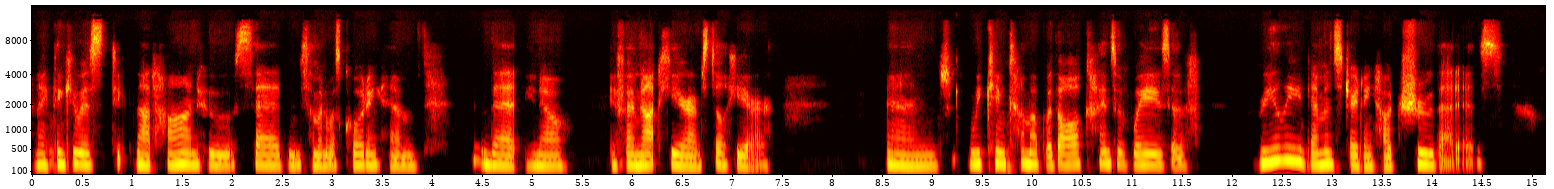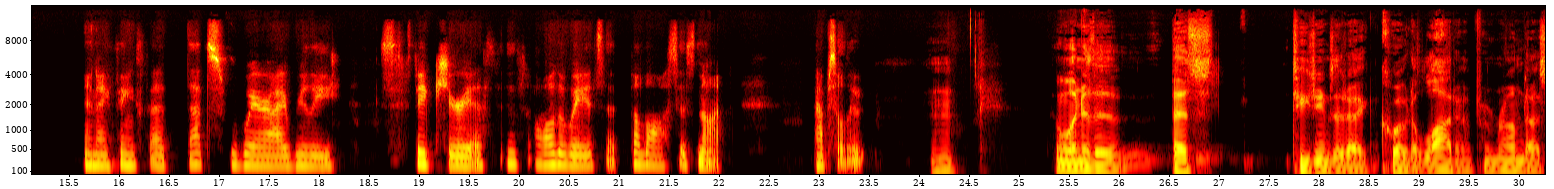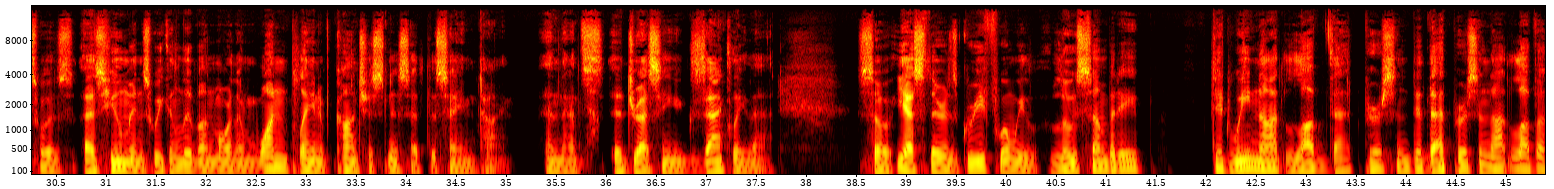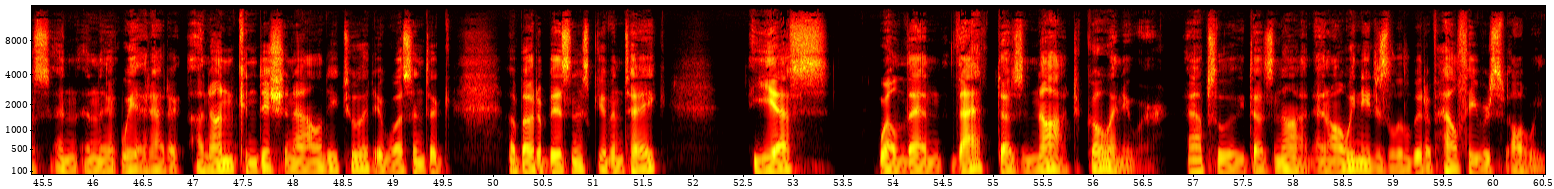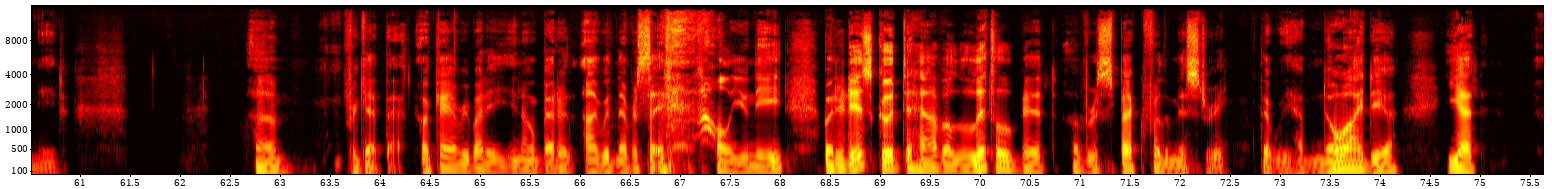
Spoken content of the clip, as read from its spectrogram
and I think it was Thich Nhat who said, and someone was quoting him, that, you know, if I'm not here, I'm still here. And we can come up with all kinds of ways of really demonstrating how true that is. And I think that that's where I really stay curious is all the ways that the loss is not absolute. Mm. One of the best teachings that I quote a lot of from Ram Dass was as humans, we can live on more than one plane of consciousness at the same time. And that's addressing exactly that. So, yes, there's grief when we lose somebody. Did we not love that person? Did that person not love us? And, and we had had a, an unconditionality to it. It wasn't a, about a business give and take. Yes, well, then that does not go anywhere. Absolutely does not. And all we need is a little bit of healthy, res- all we need. Um, forget that. Okay, everybody, you know, better. I would never say that all you need, but it is good to have a little bit of respect for the mystery that we have no idea, yet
